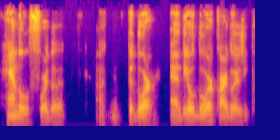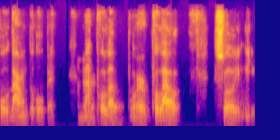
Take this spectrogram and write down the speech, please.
handle for the uh, the door. And the old door, car doors, you pull down to open, not pull up or pull out. So you, you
